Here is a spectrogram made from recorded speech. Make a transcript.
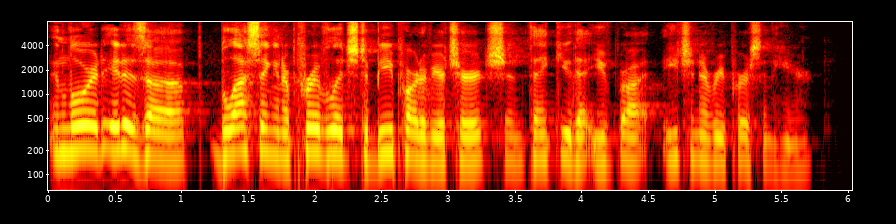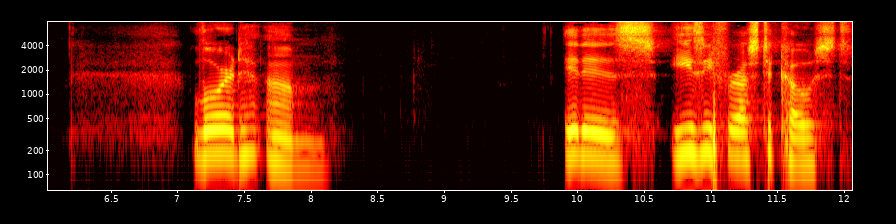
And Lord, it is a blessing and a privilege to be part of your church, and thank you that you've brought each and every person here. Lord, um, it is easy for us to coast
